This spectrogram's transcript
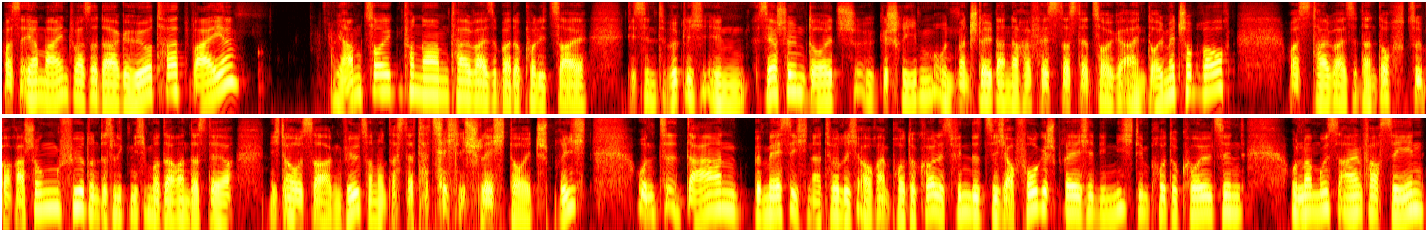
was er meint, was er da gehört hat, weil wir haben Zeugenvernahmen teilweise bei der Polizei, die sind wirklich in sehr schönem Deutsch äh, geschrieben und man stellt dann nachher fest, dass der Zeuge einen Dolmetscher braucht, was teilweise dann doch zu Überraschungen führt. Und das liegt nicht immer daran, dass der nicht aussagen will, sondern dass der tatsächlich schlecht Deutsch spricht. Und äh, daran bemesse ich natürlich auch ein Protokoll. Es findet sich auch Vorgespräche, die nicht im Protokoll sind. Und man muss einfach sehen,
